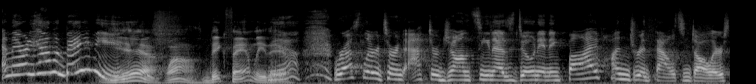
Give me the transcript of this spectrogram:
And they already have a baby. Yeah, wow, big family there. Yeah. Wrestler turned actor John Cena is donating $500,000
